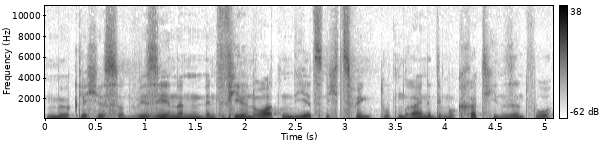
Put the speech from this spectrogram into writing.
möglich ist. Und wir sehen dann in vielen Orten, die jetzt nicht zwingend lupenreine Demokratien sind, wo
